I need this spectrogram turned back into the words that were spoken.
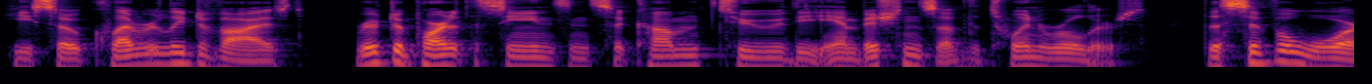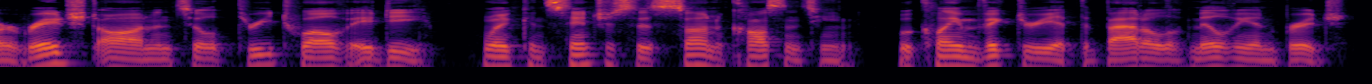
he so cleverly devised ripped apart at the seams and succumbed to the ambitions of the twin rulers. The civil war raged on until 312 AD, when Constantius's son Constantine would claim victory at the Battle of Milvian Bridge.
